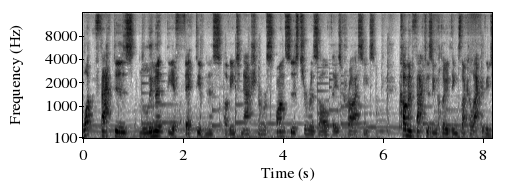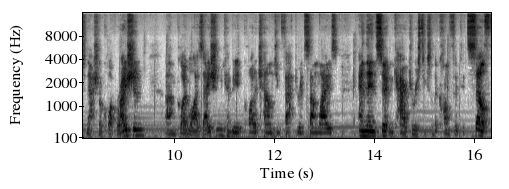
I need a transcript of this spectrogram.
what factors limit the effectiveness of international responses to resolve these crises? Common factors include things like a lack of international cooperation, um, globalization can be quite a challenging factor in some ways, and then certain characteristics of the conflict itself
